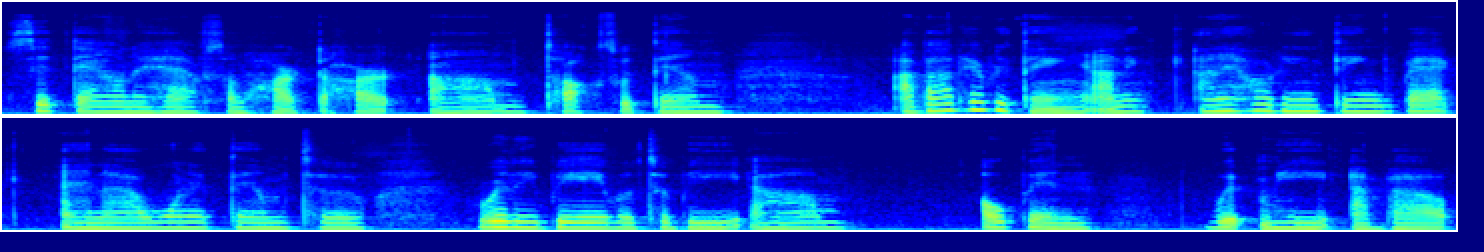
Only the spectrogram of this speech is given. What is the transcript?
sit down and have some heart to heart talks with them about everything. I didn't I didn't hold anything back, and I wanted them to really be able to be um, open with me about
